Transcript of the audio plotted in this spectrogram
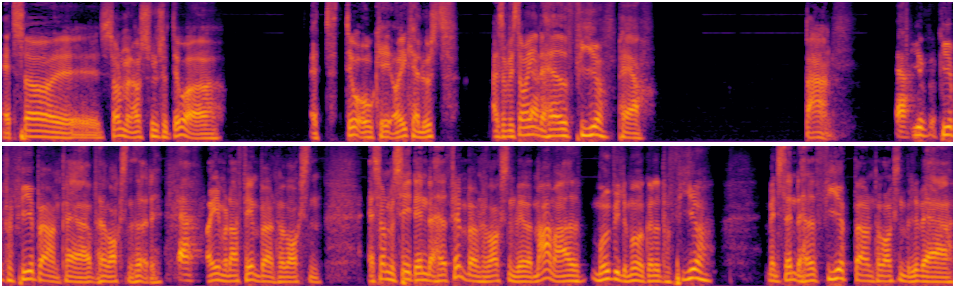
at så, øh, så ville man også synes, at det var, at det var okay, og ikke have lyst. Altså, hvis der var ja. en, der havde fire per barn, Ja. Fire, fire, fire børn per, per voksen hedder det. Ja. Og en, hvor der er fem børn per voksen. Altså, så man se, at den, der havde fem børn per voksen, ville være meget, meget modvillig mod at gå ned på fire, mens den, der havde fire børn per voksen, ville være,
